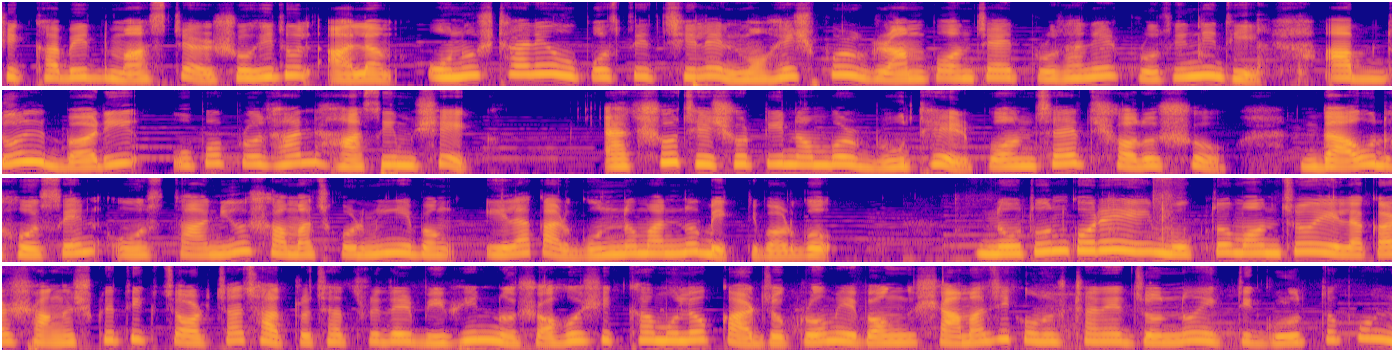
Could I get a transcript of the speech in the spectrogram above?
শিক্ষাবিদ মাস্টার শহীদুল আলম। অনুষ্ঠানে উপস্থিত ছিলেন মহেশপুর গ্রাম পঞ্চায়েত প্রধানের প্রতিনিধি আব্দুল বারি, উপপ্রধান হাসিম শেখ। একশো ছেষট্টি নম্বর বুথের পঞ্চায়েত সদস্য দাউদ হোসেন ও স্থানীয় সমাজকর্মী এবং এলাকার গণ্যমান্য ব্যক্তিবর্গ। নতুন করে এই মুক্তমঞ্চ এলাকার সাংস্কৃতিক চর্চা ছাত্রছাত্রীদের বিভিন্ন সহশিক্ষামূলক কার্যক্রম এবং সামাজিক অনুষ্ঠানের জন্য একটি গুরুত্বপূর্ণ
